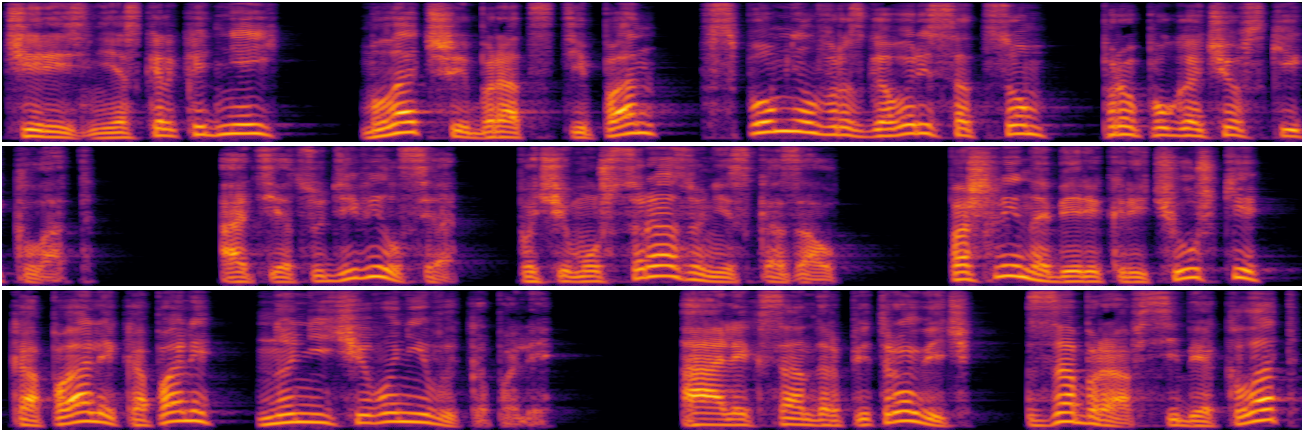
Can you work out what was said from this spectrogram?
Через несколько дней Младший брат Степан вспомнил в разговоре с отцом про пугачевский клад. Отец удивился, почему ж сразу не сказал. Пошли на берег речушки, копали, копали, но ничего не выкопали. А Александр Петрович, забрав себе клад,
